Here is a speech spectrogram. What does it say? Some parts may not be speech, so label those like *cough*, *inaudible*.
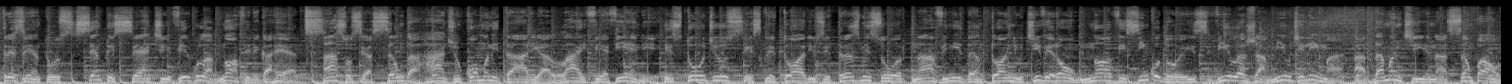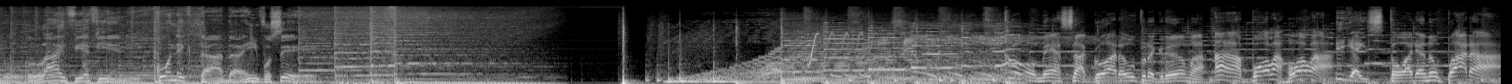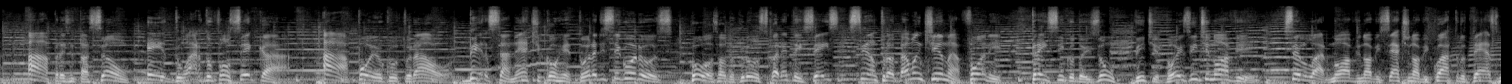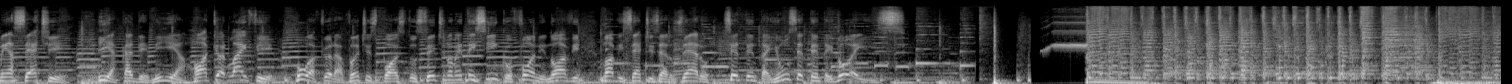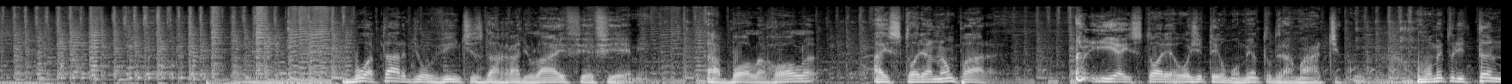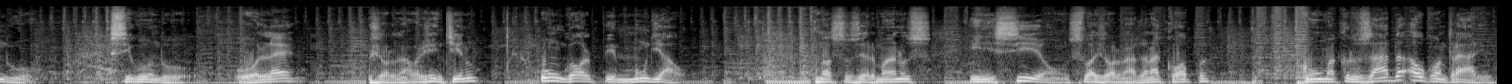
300 107,9 MHz. Associação da Rádio Comunitária Life FM. Estúdios, escritórios e transmissor na Avenida Antônio Tiveron, 952, Vila Jamil de Lima, Adamantina, São Paulo. Life FM. Conectada em você. Começa agora o programa A Bola Rola e a história não para. A apresentação: Eduardo Fonseca. Apoio Cultural: Bersanete Corretora de Seguros. Rua Oswaldo Cruz, 46, Centro da Mantina. Fone: 3521-2229. Celular 99794-1067. E Academia Rock Your Life. Rua Fioravante Expósito 195. Fone 99700 Boa tarde, ouvintes da Rádio Life FM. A bola rola, a história não para. *clears throat* E a história hoje tem um momento dramático, um momento de tango. Segundo o Olé, jornal argentino, um golpe mundial. Nossos irmãos iniciam sua jornada na Copa com uma cruzada ao contrário,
